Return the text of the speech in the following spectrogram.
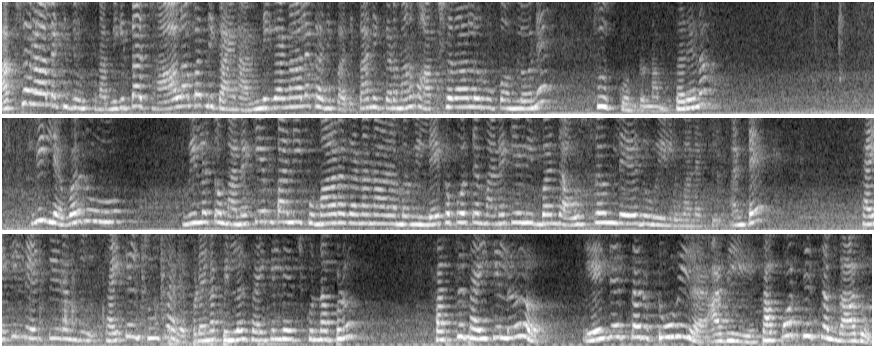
అక్షరాలకి చూస్తున్నాం. మిగతా చాలామందికి ఆయన అన్ని గణాలకు అధిపతి. కానీ ఇక్కడ మనం అక్షరాల రూపంలోనే చూసుకుంటున్నాం. సరేనా? వీళ్ళెవరు? వీళ్ళతో మనకేం పని? కుమారగణనాదమ్మ వీళ్ళు లేకపోతే మనకేం ఇబ్బంది? అవసరం లేదు వీళ్ళు మనకి. అంటే సైకిల్ నేర్పించడం చూ సైకిల్ చూసారు ఎప్పుడైనా పిల్లలు సైకిల్ నేర్చుకున్నప్పుడు? ఫస్ట్ సైకిల్ ఏం చేస్తారు? Two wheeler. అది సపోర్ట్ సిస్టమ్ కాదు.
